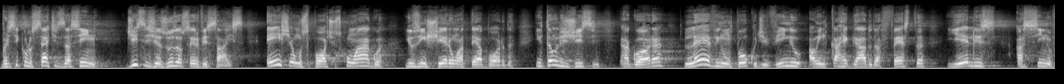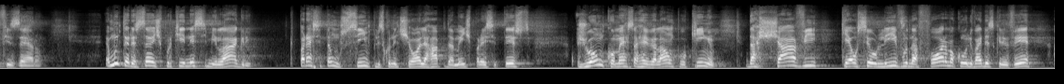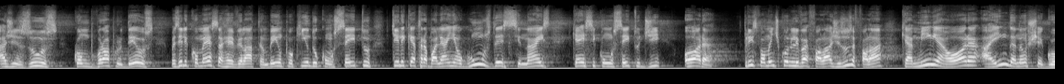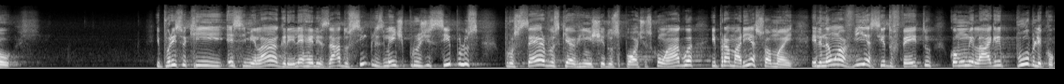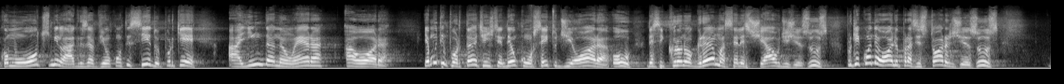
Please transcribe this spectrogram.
Versículo 7 diz assim: Disse Jesus aos serviçais: Encham os potes com água. e os encheram até a borda. Então lhes disse: Agora levem um pouco de vinho ao encarregado da festa, e eles assim o fizeram. É muito interessante porque nesse milagre, que parece tão simples quando a gente olha rapidamente para esse texto, João começa a revelar um pouquinho da chave que é o seu livro, da forma como ele vai descrever a Jesus como o próprio Deus, mas ele começa a revelar também um pouquinho do conceito que ele quer trabalhar em alguns desses sinais, que é esse conceito de hora. Principalmente quando ele vai falar, Jesus vai falar que a minha hora ainda não chegou. E por isso que esse milagre ele é realizado simplesmente para os discípulos, para os servos que haviam enchido os potes com água e para Maria, sua mãe. Ele não havia sido feito como um milagre público, como outros milagres haviam acontecido, porque ainda não era a hora. E é muito importante a gente entender o conceito de hora ou desse cronograma celestial de Jesus, porque quando eu olho para as histórias de Jesus,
